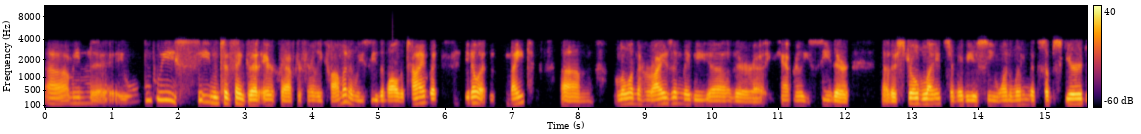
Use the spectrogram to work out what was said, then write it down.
Uh, I mean, uh, we seem to think that aircraft are fairly common, and we see them all the time. But you know, at night. Um, low on the horizon. Maybe uh, they're uh, you can't really see their uh, their strobe lights, or maybe you see one wing that's obscured.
